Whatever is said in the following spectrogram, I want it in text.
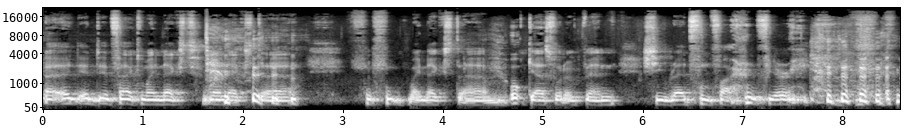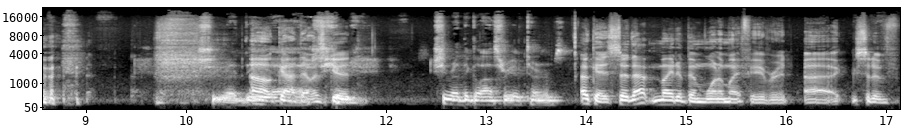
Uh, in, in fact, my next my next uh, my next um, Oh. guess would have been she read from Fire and Fury. she read the. Oh god, uh, that was she- good. She read the glossary of terms. Okay, so that might have been one of my favorite uh, sort of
